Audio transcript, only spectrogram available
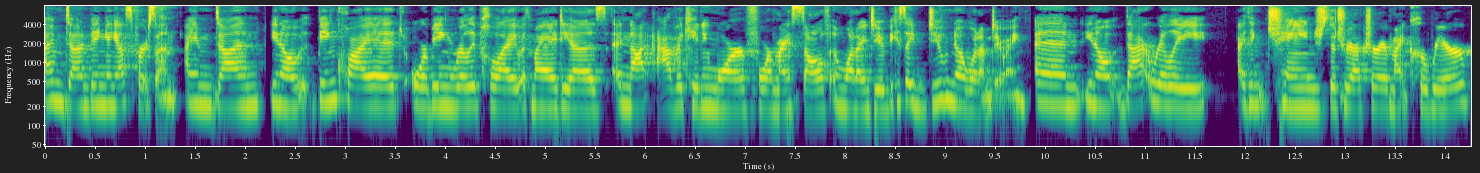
I'm done being a yes person. I am done, you know, being quiet or being really polite with my ideas and not advocating more for myself and what I do because I do know what I'm doing. And you know, that really I think changed the trajectory of my career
